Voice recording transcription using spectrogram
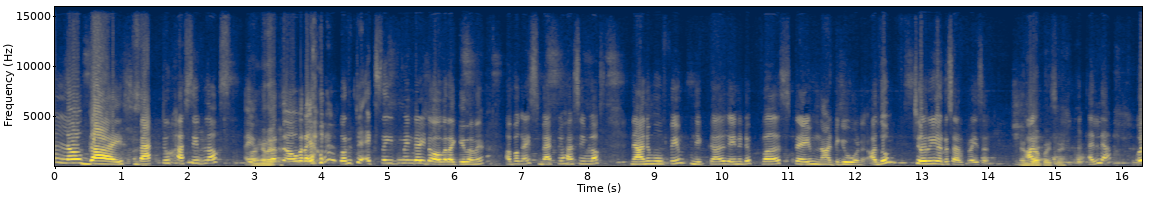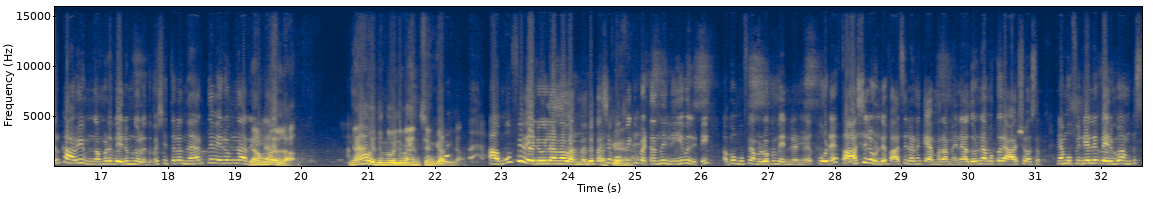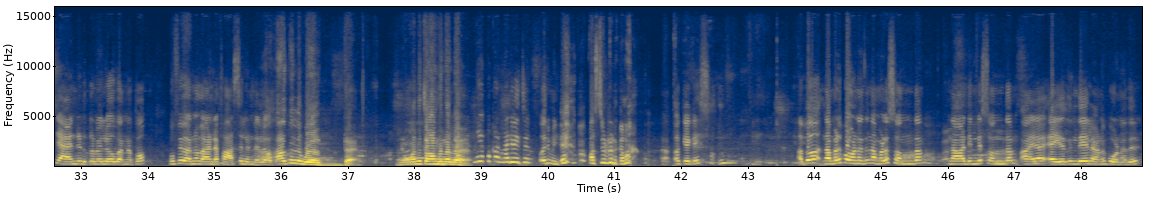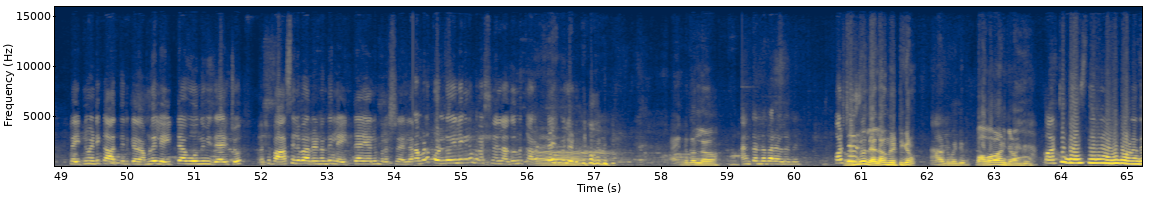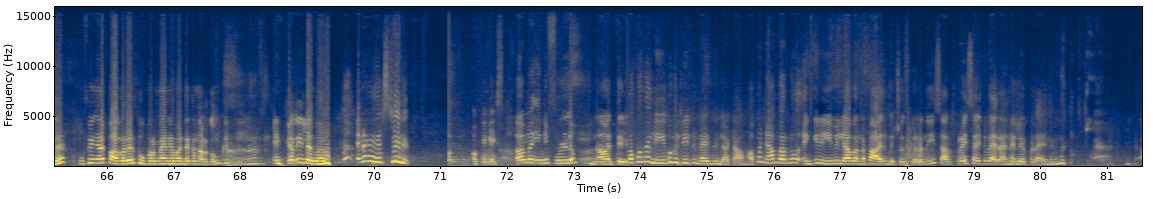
Hello guys back to Hasi vlogs കുറച്ച് കുറച്ച് excitement ആയിട്ട് ഓവർ ആക്കിയതാണ്. അപ്പൊ guys back to Hasi vlogs ഞാനും മൂപ്പിയും നിക്കാ കഴിഞ്ഞിട്ട് ഫസ്റ്റ് ടൈം നാട്ടിക്ക് പോവാണ്. അതും ചെറിയൊരു സർപ്രൈസ് അല്ല ഒരു അറിയും നമ്മൾ വരും എന്നുള്ളത്. പക്ഷെ ഇത്ര നേരത്തെ വരും എന്നറിയില്ല ഞാൻ വരുന്ന ഒരു മനുഷ്യൻ അറിയില്ല ആ മുഫി വരൂല എന്നാ പറഞ്ഞത്. പക്ഷെ മുഫിക്ക് പെട്ടെന്ന് ലീവ് കിട്ടി. അപ്പൊ മുഫി നമ്മളോടൊപ്പം വരുന്നുണ്ട്. കൂടെ ഫാസിലും ഉണ്ട് ഫാസിലാണ് ക്യാമറാമാൻ. അതുകൊണ്ട് നമുക്ക് ഒരു ആശ്വാസം ഞാൻ മുഫിന്റെ വരുമ്പോ നമുക്ക് സ്റ്റാൻഡ് എടുക്കണല്ലോ പറഞ്ഞപ്പോ മുഫി പറഞ്ഞു വേണ്ട ഫാസിൽ ഉണ്ടല്ലോ അതിന് വെറുതെ ഞാൻ ചാമ്പന്നല്ലേ നീ അപ്പൊ കണ്ണാടി വെച്ച് ഒരു മിനിറ്റ്. ഫസ്റ്റ് എടുക്കണം. ഓക്കെ അപ്പൊ നമ്മൾ പോണത് നമ്മളെ സ്വന്തം നാടിന്റെ സ്വന്തം ആയ എയർ ഇന്ത്യയിലാണ് പോണത്. ഫ്ലൈറ്റിന് വേണ്ടി കാത്തിരിക്കണം നമ്മൾ ലേറ്റ് ആവുമെന്ന് വിചാരിച്ചു. പക്ഷെ ഫാസിൽ പറയണത് ലേറ്റ് ആയാലും പ്രശ്നമില്ല. നമ്മൾ കൊണ്ടുപോയില്ലെങ്കിലും പ്രശ്നമില്ല. അതൊന്ന് കറക്റ്റ് ടൈമിൽ എടുക്കണം ഞങ്ങൾക്ക് എന്താ പറയാനുള്ളത്? കുറച്ച് ദിവസത്തിനാണ് പോണത്. ഇങ്ങനെ പവർ സൂപ്പർമാനെ പറഞ്ഞിട്ടൊക്കെ നടക്കും. എനിക്കറിയില്ല എന്നാണ്. എന്റെ ഹെയർ സ്റ്റൈൽ ഓക്കെ ഗൈസ് അപ്പൊ ഇനി ഫുള്ളും നാട്ടിൽ ഒന്നും ലീവ് കിട്ടിയിട്ടുണ്ടായിരുന്നില്ല കേട്ടാ അപ്പൊ ഞാൻ പറഞ്ഞു എനിക്ക് ലീവ് ഇല്ല പറഞ്ഞപ്പോ ആരും വിശ്വസിക്കുള്ളൂ നീ സർപ്രൈസ് ആയിട്ട് വരാനല്ലേ പ്ലാൻ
